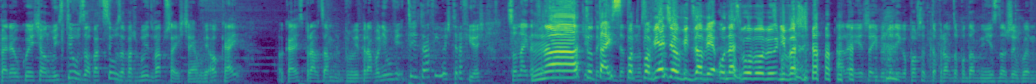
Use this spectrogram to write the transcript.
Perełkuje się, on mówi, z tyłu zobacz, z tyłu zobacz, były dwa przejścia. Ja mówię, okej. Okej, sprawdzam, mówię prawo, nie mówię, ty trafiłeś, trafiłeś. Co najlepsze... No, tutaj na widzowie, u nas byłoby unieważnione. ale jeżeli bym do niego poszedł, to prawdopodobnie nie zdążyłbym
